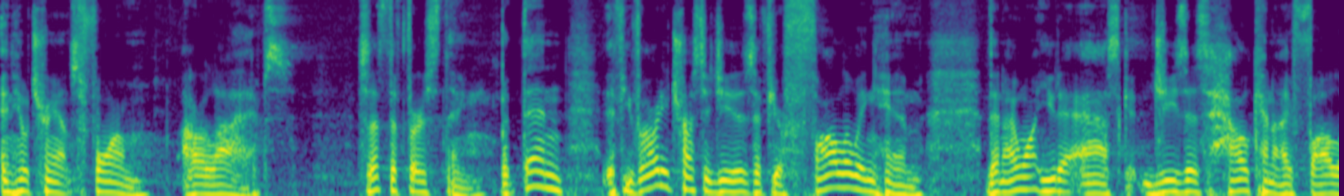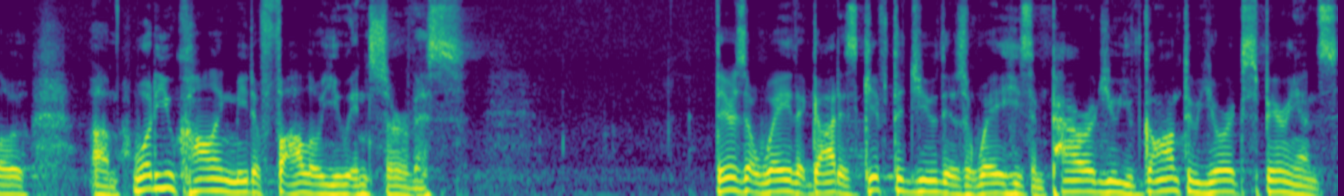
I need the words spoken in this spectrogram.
and he'll transform our lives. So that's the first thing. But then, if you've already trusted Jesus, if you're following him, then I want you to ask Jesus, how can I follow? Um, what are you calling me to follow you in service? There's a way that God has gifted you, there's a way He's empowered you. You've gone through your experiences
